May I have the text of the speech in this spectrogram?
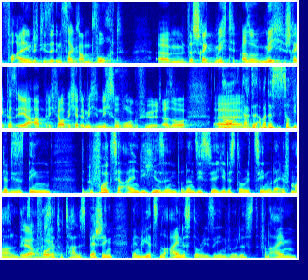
vor allen Dingen durch diese Instagram-Wucht, ähm, das schreckt mich, also mich schreckt das eher ab. Ich glaube, ich hätte mich nicht so wohl gefühlt. Also, äh, dachte, aber das ist doch wieder dieses Ding. Du folgst ja allen, die hier sind, und dann siehst du ja jede Story zehn oder elf Mal und denkst, Ja, oh, das ist ja totales Bashing. Wenn du jetzt nur eine Story sehen würdest von einem,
